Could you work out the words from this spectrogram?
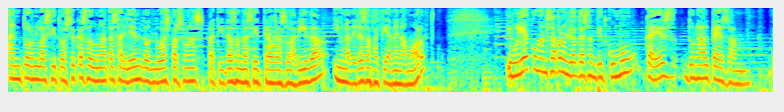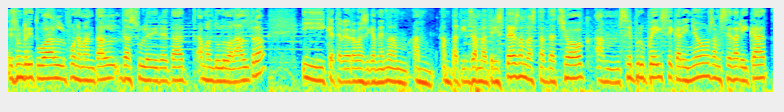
entorn la situació que s'ha donat a Sallent on dues persones petites han decidit treure's la vida i una d'elles efectivament ha mort. I volia començar per un lloc de sentit comú, que és donar el pèsam. És un ritual fonamental de solidaritat amb el dolor de l'altre i que té a veure bàsicament amb, amb, petits, amb la tristesa, amb l'estat de xoc, amb ser proper i ser carinyós, amb ser delicat,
